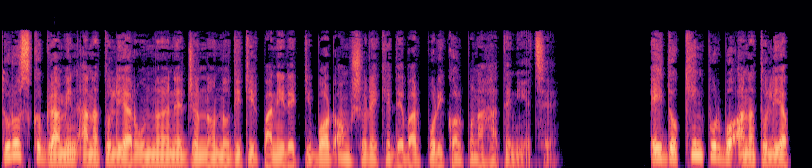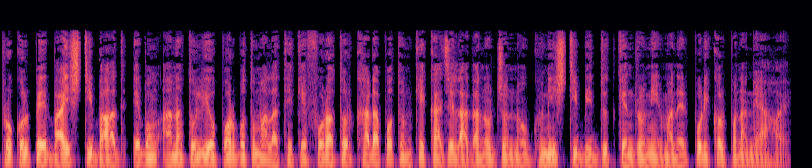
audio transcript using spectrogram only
তুরস্ক গ্রামীণ আনাতোলিয়ার উন্নয়নের জন্য নদীটির পানির একটি বড় অংশ রেখে দেবার পরিকল্পনা হাতে নিয়েছে। এই দক্ষিণ পূর্ব আনাতোলিয়া প্রকল্পে বাইশটি বাঁধ এবং আনাতোলীয় পর্বতমালা থেকে ফোরাতর খাড়াপতনকে কাজে লাগানোর জন্য ঘনিষ্ঠটি বিদ্যুৎ কেন্দ্র নির্মাণের পরিকল্পনা নেওয়া হয়।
